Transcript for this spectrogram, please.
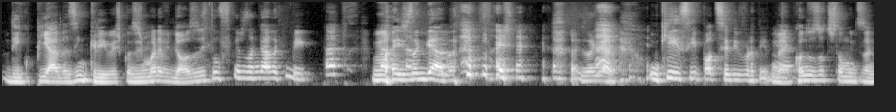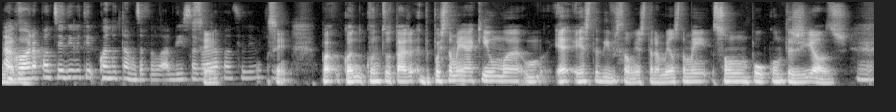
digo piadas incríveis, coisas maravilhosas e tu ficas zangada comigo. Mais zangada. Mais zangada. O que em si pode ser divertido, não é? É. Quando os outros estão muito zangados. agora pode ser divertido. Quando estamos a falar disso, agora Sim. pode ser divertido. Sim. Quando, quando tu estás. Depois também há aqui uma, uma- é- Esta diversão, este drama, eles também são um pouco contagiosos. É.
